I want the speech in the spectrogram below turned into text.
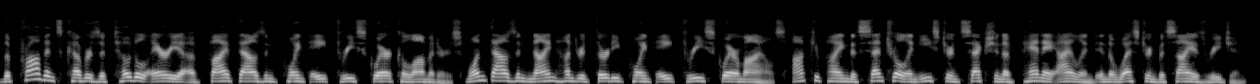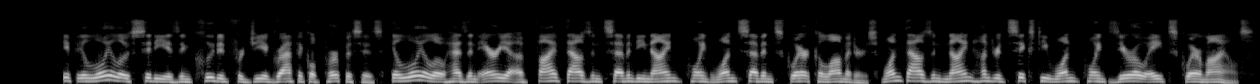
The province covers a total area of 5,000.83 square kilometers 1,930.83 square miles, occupying the central and eastern section of Panay Island in the western Visayas region. If Iloilo City is included for geographical purposes, Iloilo has an area of 5079.17 square kilometers, 1961.08 square miles.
